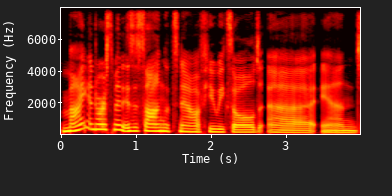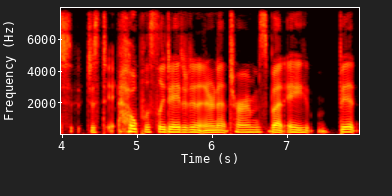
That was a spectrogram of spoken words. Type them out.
My endorsement is a song that's now a few weeks old uh, and just hopelessly dated in internet terms, but a bit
